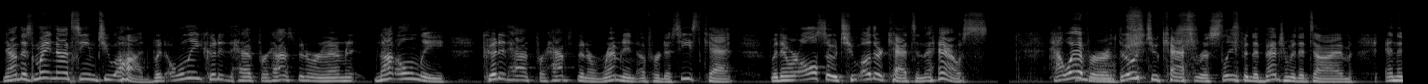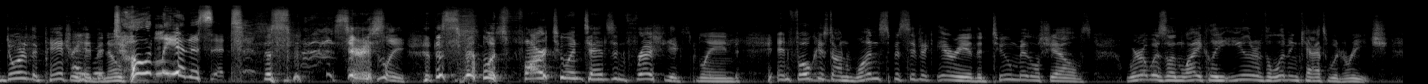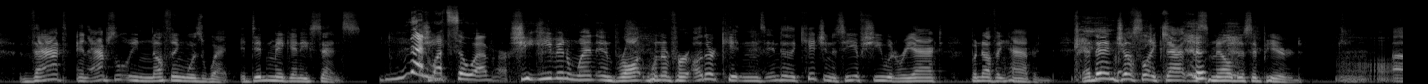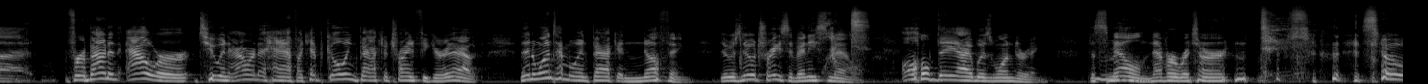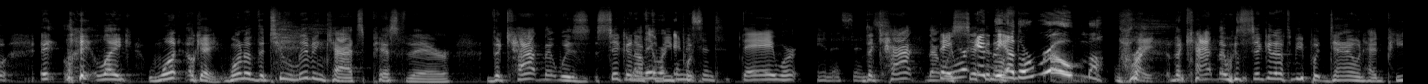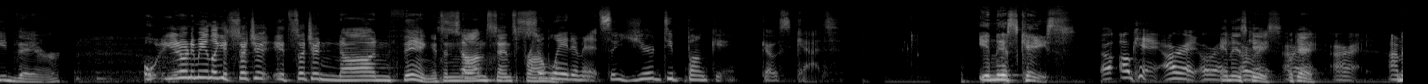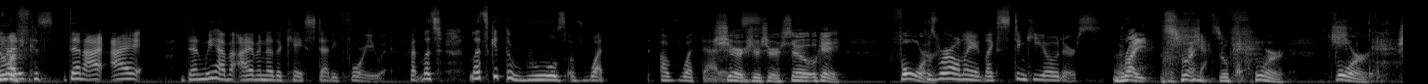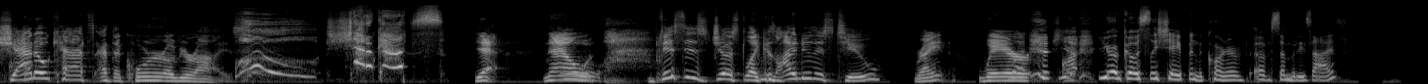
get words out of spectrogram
Now, this might not seem too odd, but only could it have perhaps been a remnant. Not only could it have perhaps been a remnant of her deceased cat, but there were also two other cats in the house. However, mm. those two cats were asleep in the bedroom at the time, and the door to the pantry And had been open. totally innocent. The sm- seriously, the smell was far too intense and fresh, he explained, and focused on one specific area, the two middle shelves, where it was unlikely either of the living cats would reach. That and absolutely nothing was wet. It didn't make any sense. None She- whatsoever. She even went and brought one of her other kittens into the kitchen to see if she would react, but nothing happened. And then, just like that, the smell disappeared. Uh, for about an hour to an hour and a half, I kept going back to try and figure it out. Then one time I went back and nothing. There was no trace of any smell. All day I was wondering. The smell Mm. never returned. so it like, like one okay, one of the two living cats pissed there. The cat that was sick No, enough to be put innocent. They were innocent. the cat that They was were sick in the enough other room. Right. The cat that was sick enough to be put down had peed there. Oh, you know what I mean? Like it's such a it's such a non thing. It's a So- nonsense problem. So wait a minute. So you're debunking Ghost Cat. In this case, Oh, okay. All right. All right. In this all right, case, all okay. right, All right. I'm Number ready f- because then I, I, then we have I have another case study for you. But let's let's get the rules of what of what that is. sure, sure, sure. So okay, four. Because we're only like stinky odors. Right, right. So four, four shadow cats at the corner of your eyes. Shadow cats. Yeah. Now Ooh. this is just like because mm. I do this too, right? Where What? you're, I- you're a ghostly shape in the corner of, of somebody's eyes.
